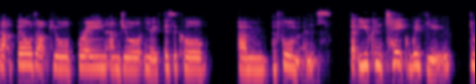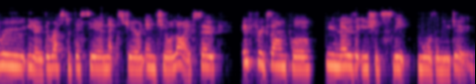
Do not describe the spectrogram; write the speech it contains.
that build up your brain and your, you know, physical um, performance that you can take with you through, you know, the rest of this year, next year and into your life. So if, for example, you know that you should sleep more than you do,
